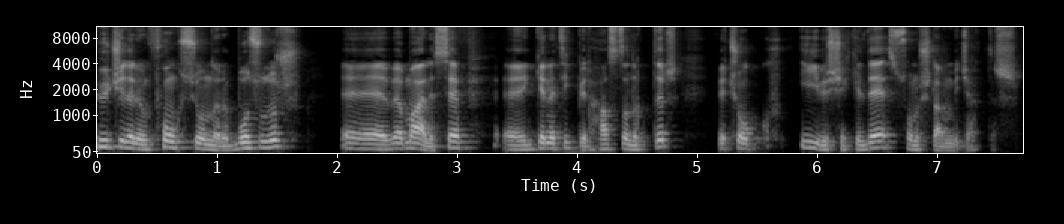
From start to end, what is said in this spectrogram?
hücrelerin fonksiyonları bozulur e, ve maalesef e, genetik bir hastalıktır ve çok iyi bir şekilde sonuçlanmayacaktır.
